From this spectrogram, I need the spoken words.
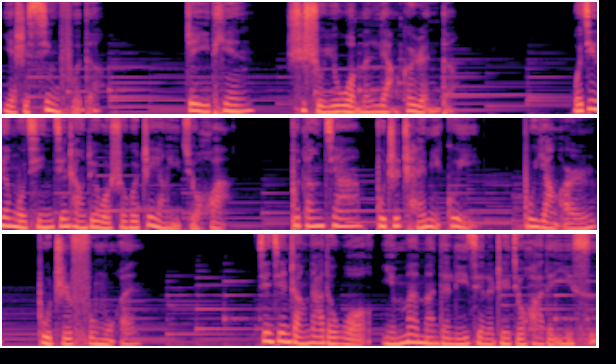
也是幸福的。这一天。是属于我们两个人的。我记得母亲经常对我说过这样一句话：“不当家不知柴米贵，不养儿不知父母恩。”渐渐长大的我，也慢慢的理解了这句话的意思。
